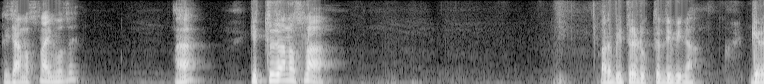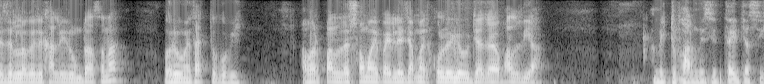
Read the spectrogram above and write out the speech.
তুই জানস নাই বোঝে? হ্যাঁ? কিচ্ছু জানস না? আর ভিতরে ঢুকতে দিবি না। গ্যারেজের লগে যে খালি রুমটা আছে না ওই রুমে থাকতে কবি। আবার পারলে সময় পাইলে জামাইয়ের কোলে উঠে যায় ফাল দিয়া। আমি একটু ফার্মেসির তাইতাছি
